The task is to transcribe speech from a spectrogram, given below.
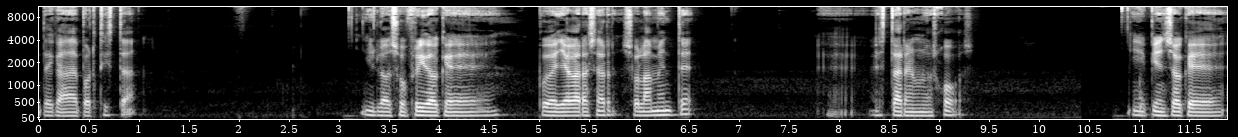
de cada deportista y lo sufrido que puede llegar a ser solamente eh, estar en unos juegos. Y pienso que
